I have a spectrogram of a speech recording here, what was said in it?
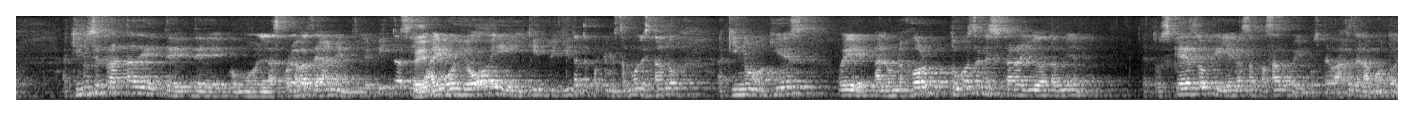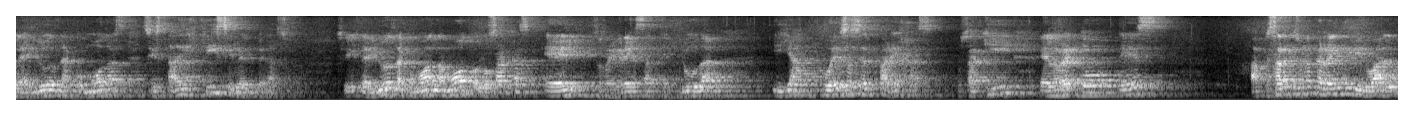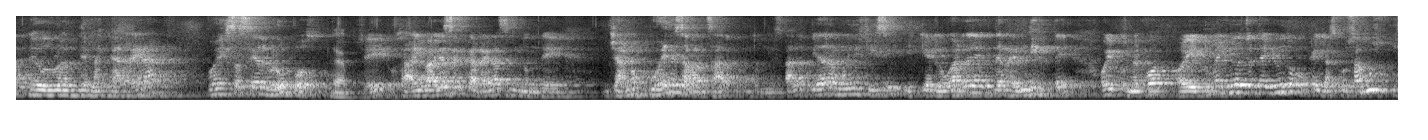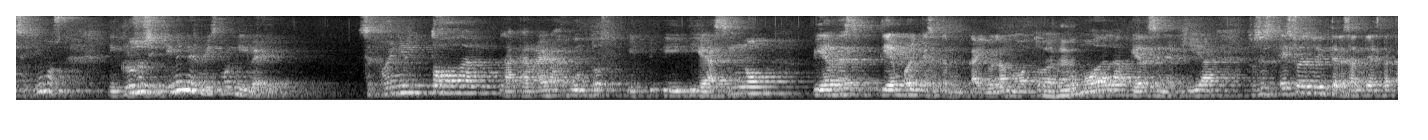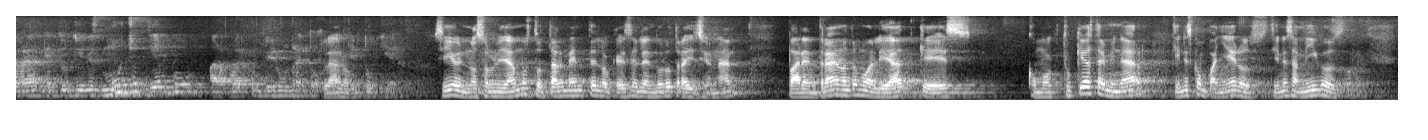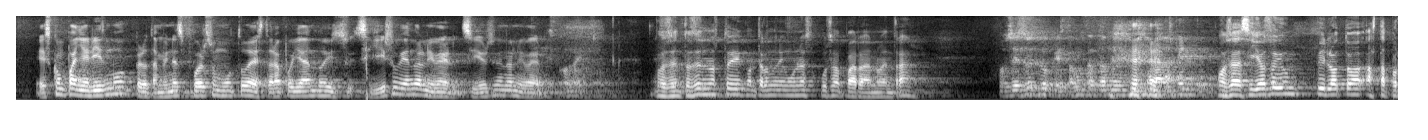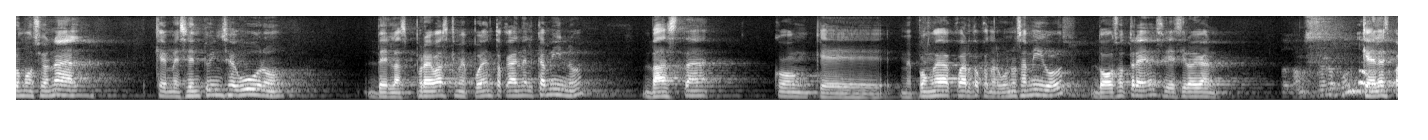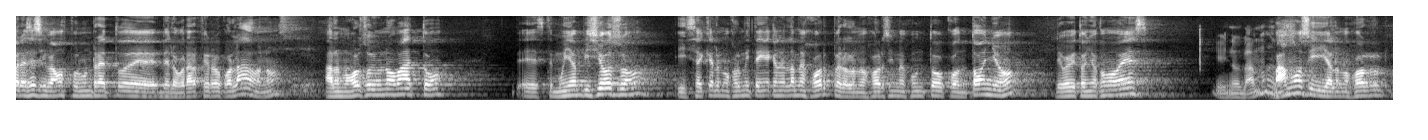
Aquí no se trata de, de- de como en las pruebas de ANEM, le pitas y Sí. ahí voy yo y quítate porque me estás molestando. Aquí no, aquí es, oye, a lo mejor tú vas a necesitar ayuda también. Entonces, ¿qué es lo que llegas a pasar, güey? Pues te bajas de la moto, le ayudas, le acomodas, si está difícil el pedazo. ¿sí? Le ayudas, le acomodas la moto, lo sacas, él regresa, te ayuda y ya puedes hacer parejas. O sea, aquí el reto es, a pesar de que es una carrera individual, pero durante la carrera puedes hacer grupos. Ya. ¿sí? O sea, hay varias carreras en donde ya no puedes avanzar, donde está la piedra muy difícil y que en lugar de, de rendirte, oye, pues mejor, oye, tú me ayudas, yo te ayudo, ok, las cruzamos y seguimos. Incluso si tienen el mismo nivel, se pueden ir toda la carrera juntos y, y- y así no pierdes tiempo en que se te cayó la moto, Ujú. acomódala, pierdes energía. Entonces, eso es lo interesante de esta carrera, que tú tienes mucho tiempo para poder cumplir un reto Claro. que tú quieras. Sí, nos olvidamos totalmente lo que es el enduro tradicional para entrar en otra modalidad que es como tú quieras terminar, tienes compañeros, tienes amigos, es compañerismo, pero también esfuerzo mutuo de estar apoyando y su- seguir subiendo el nivel, seguir subiendo el Es nivel. correcto. Pues entonces no estoy encontrando ninguna excusa para no entrar. Pues eso es lo que estamos tratando de explicar a la gente. O sea, si yo soy un piloto hasta promocional, que me siento inseguro de las pruebas que me pueden tocar en el camino, basta con que me ponga de acuerdo con algunos amigos, dos o tres, y decir, oigan, Pues vamos a hacerlo juntos. ¿qué les parece si vamos por un reto de, de lograr fierro colado, no? A lo mejor soy un novato, este, muy ambicioso, y sé que a lo mejor mi técnica no es la mejor, pero a lo mejor si me junto con Toño, le digo, oye, Toño, ¿cómo ves? Y nos vamos. Vamos y a lo mejor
